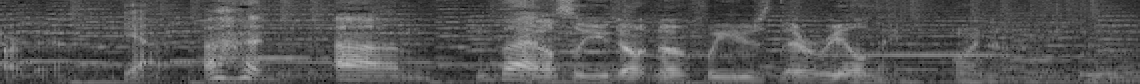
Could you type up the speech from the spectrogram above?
our band. Yeah. um, but And also, you don't know if we use their real name or not. Ooh.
